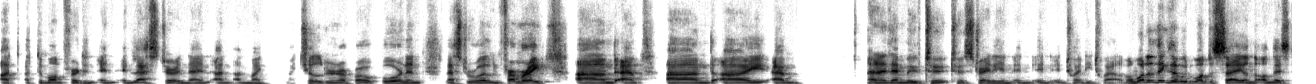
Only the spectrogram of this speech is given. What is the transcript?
at at De Montfort in, in, in, Leicester, and then and, and my, my children are both born in Leicester Royal Infirmary, and um, and I um, and I then moved to, to Australia in, in, in 2012. And one of the things I would want to say on, on this,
